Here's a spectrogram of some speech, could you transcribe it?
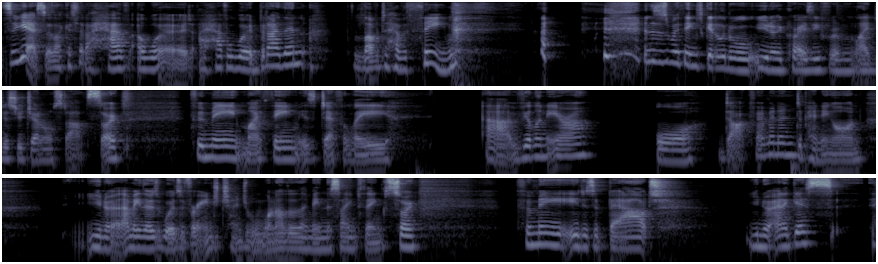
so yeah, so like I said, I have a word. I have a word, but I then love to have a theme. and this is where things get a little, you know, crazy from like just your general stuff. So for me, my theme is definitely uh, villain era or dark feminine, depending on, you know, I mean, those words are very interchangeable. One other, they mean the same thing. So for me, it is about, you know, and I guess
